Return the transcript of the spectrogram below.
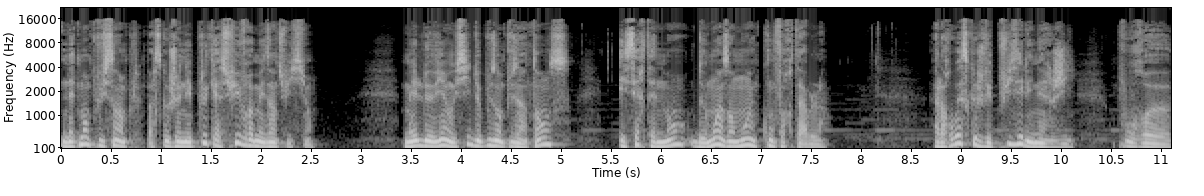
nettement plus simple, parce que je n'ai plus qu'à suivre mes intuitions. Mais elle devient aussi de plus en plus intense, et certainement de moins en moins confortable. Alors où est-ce que je vais puiser l'énergie pour euh,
